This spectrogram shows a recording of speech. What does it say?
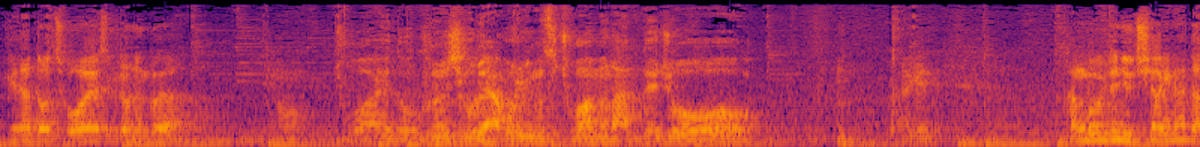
그게 다 너 좋아해서 그러는 거야. 형 좋아해 너 그런 식으로 약 올리면서 좋아하면 안 되죠. 하긴 방법이 좀 유치하긴 하다.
